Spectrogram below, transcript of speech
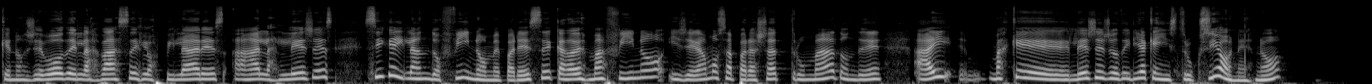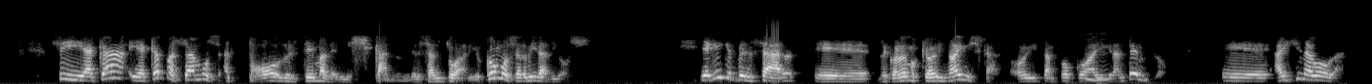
que nos llevó de las bases, los pilares a las leyes, sigue hilando fino, me parece, cada vez más fino, y llegamos a Parashat Trumá, donde hay más que leyes, yo diría que instrucciones, ¿no? Sí, acá, y acá pasamos a todo el tema del Mishkan, del santuario, cómo servir a Dios. Y aquí hay que pensar, eh, recordemos que hoy no hay Mishkan, hoy tampoco hay gran templo, eh, hay sinagogas.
